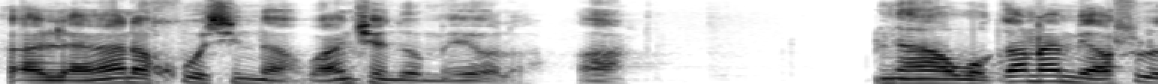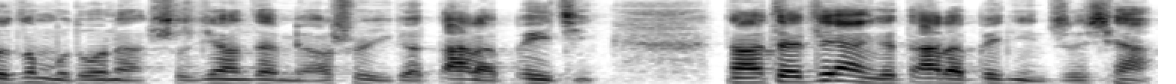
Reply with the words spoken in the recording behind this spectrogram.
呃两岸的互信呢完全都没有了啊。那我刚才描述了这么多呢，实际上在描述一个大的背景。那在这样一个大的背景之下，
